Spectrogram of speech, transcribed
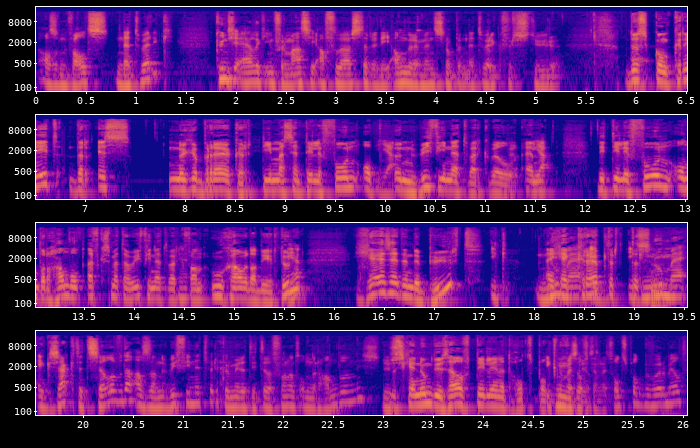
als een vals netwerk, kun je eigenlijk informatie afluisteren die andere mensen op het netwerk versturen. Dus concreet, er is een gebruiker die met zijn telefoon op Ja. een wifi-netwerk wil. En Ja. die telefoon onderhandelt even met dat wifi-netwerk Ja. van hoe gaan we dat hier doen. Jij bent in de buurt. Ik En jij kruipt ik- ertussen. Ik noem mij exact hetzelfde als dan de wifi-netwerk waarmee dat die telefoon aan het onderhandelen is. Dus, Dus, jij noemt jezelf Telenet Hotspot. ik noem mezelf het hotspot bijvoorbeeld.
